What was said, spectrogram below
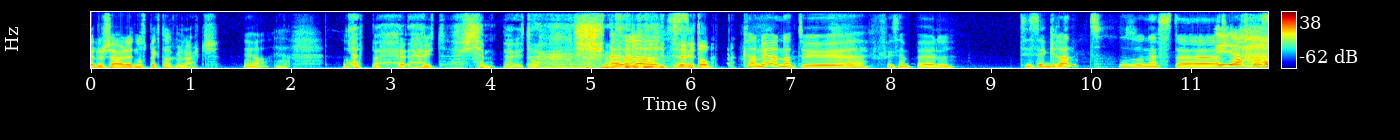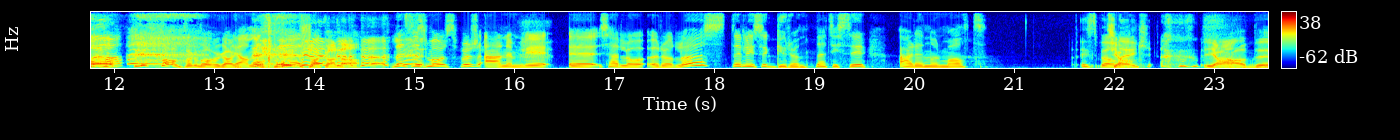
Eller så er det noe spektakulært. Ja. Hoppe hø høyt. Kjempehøyt opp. Eller- Drithøyt opp. Kan jo hende at du eh, for eksempel tisser grønt, Så neste Ja. småspørsmål er. Fy faen, for en overgang! Ja, neste, neste småspørs er nemlig eh, Kjære rådløs, det lyser grønt når jeg tisser. Er det normalt? Jeg spør Tja. deg. Ja, det,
